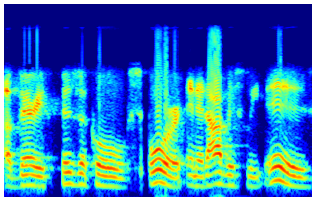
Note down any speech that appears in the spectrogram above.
a very physical sport, and it obviously is,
